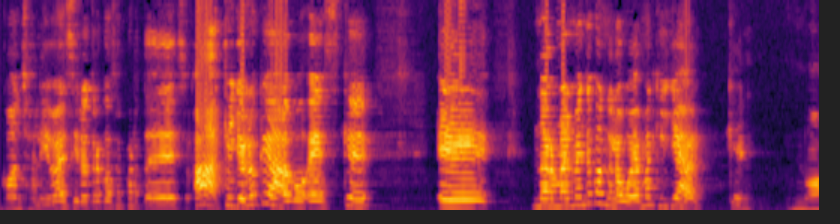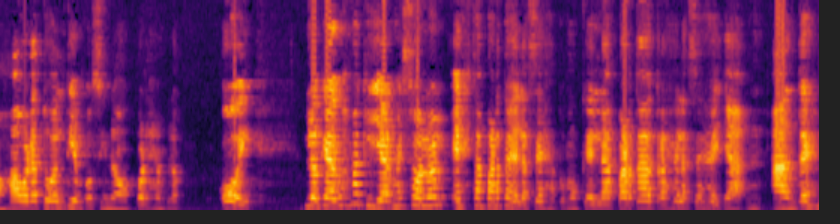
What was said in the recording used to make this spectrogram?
Concha, le iba a decir otra cosa aparte de eso. Ah, que yo lo que hago es que eh, normalmente cuando la voy a maquillar, que no es ahora todo el tiempo, sino, por ejemplo, hoy, lo que hago es maquillarme solo esta parte de la ceja, como que la parte de atrás de la ceja y ya antes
